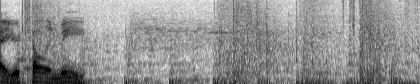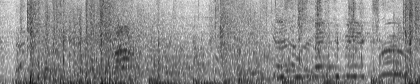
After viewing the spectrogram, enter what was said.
Yeah, you're telling me. This was meant to be a truce.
